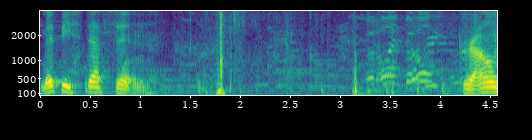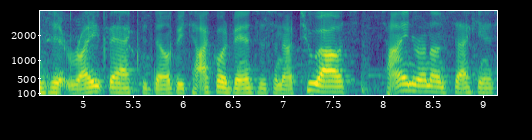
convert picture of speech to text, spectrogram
Mippy steps in. Good hold, good hold. Grounds it right back to Dumpy. Taco advances, so now two outs. Tying run on second.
